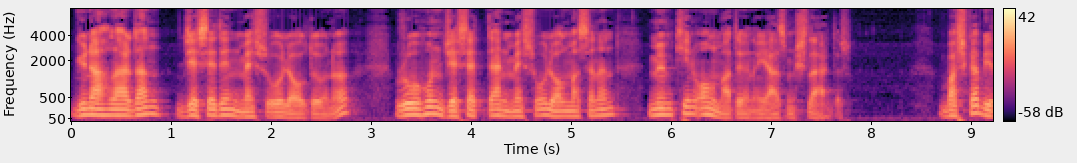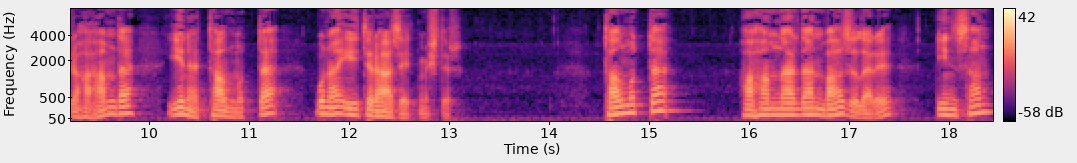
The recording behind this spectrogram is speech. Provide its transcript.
günahlardan cesedin mesul olduğunu, ruhun cesetten mesul olmasının mümkün olmadığını yazmışlardır. Başka bir haham da yine Talmud'da buna itiraz etmiştir. Talmud'da hahamlardan bazıları insan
